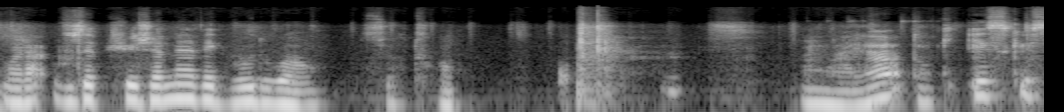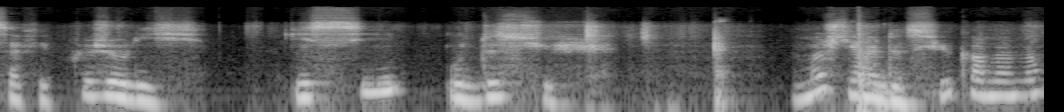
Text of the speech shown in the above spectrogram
Voilà. Vous appuyez jamais avec vos doigts, hein, surtout. Voilà. Donc, est-ce que ça fait plus joli ici ou dessus? Moi, je dirais dessus quand même. Hein.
